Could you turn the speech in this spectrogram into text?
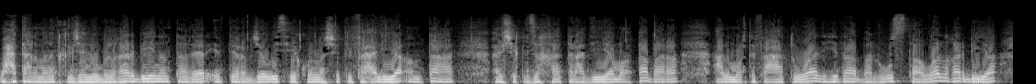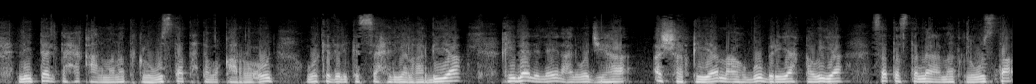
وحتى على مناطق الجنوب الغربي ننتظر اضطراب جوي سيكون نشيط الفعالية أمطار على شكل زخات رعدية معتبرة على المرتفعات والهضاب الوسطى والغربية لتلتحق على المناطق الوسطى تحت وقع الرعود وكذلك الساحلية الغربية. خلال الليل على الواجهة الشرقية مع هبوب رياح قوية ستستمر المناطق الوسطى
